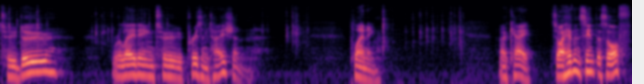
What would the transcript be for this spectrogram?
to do relating to presentation planning. Okay, so I haven't sent this off,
